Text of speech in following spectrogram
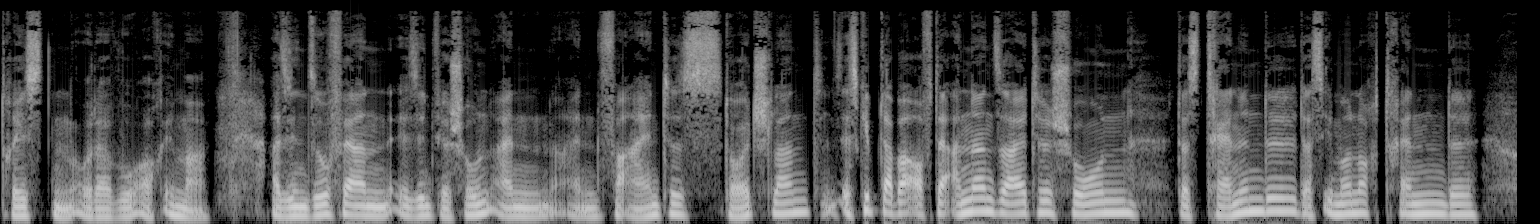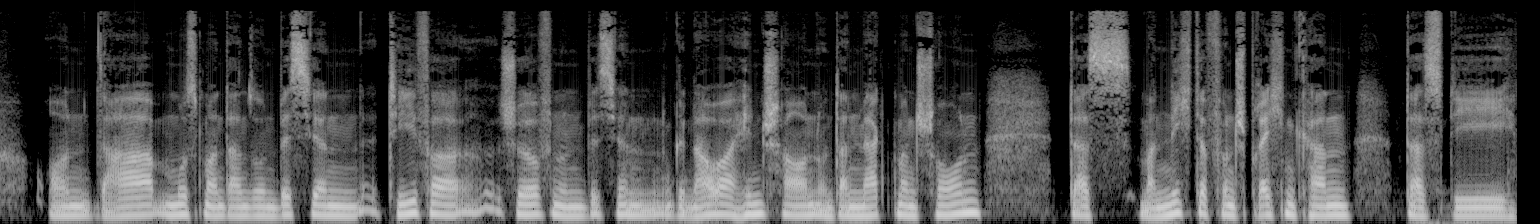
Dresden oder wo auch immer. Also insofern sind wir schon ein, ein vereintes Deutschland. Es gibt aber auf der anderen Seite schon das Trennende, das immer noch Trennende. Und da muss man dann so ein bisschen tiefer schürfen und ein bisschen genauer hinschauen. Und dann merkt man schon, dass man nicht davon sprechen kann, dass die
